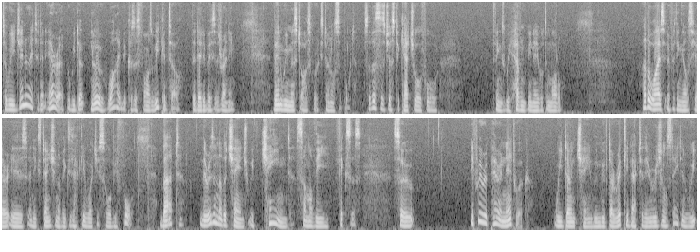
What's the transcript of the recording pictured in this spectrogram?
so we generated an error, but we don't know why, because as far as we can tell, the database is running. Then we must ask for external support. So this is just a catch-all for things we haven't been able to model. Otherwise, everything else here is an extension of exactly what you saw before. But there is another change. We've chained some of the fixes. So if we repair a network, we don't chain. We move directly back to the original state and we,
